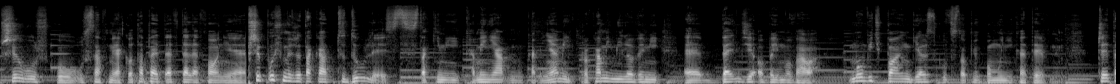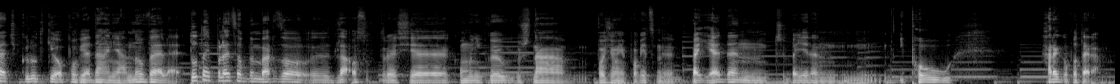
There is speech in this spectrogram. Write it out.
przy łóżku, ustawmy jako tapetę w telefonie. Przypuśćmy, że taka to-do list z takimi kamieniami, kamieniami krokami milowymi e, będzie obejmowała mówić po angielsku w stopniu komunikatywnym, czytać krótkie opowiadania, nowele. Tutaj polecałbym bardzo y, dla osób, które się komunikują już na poziomie powiedzmy B1 czy B1,5 Harry'ego Pottera.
